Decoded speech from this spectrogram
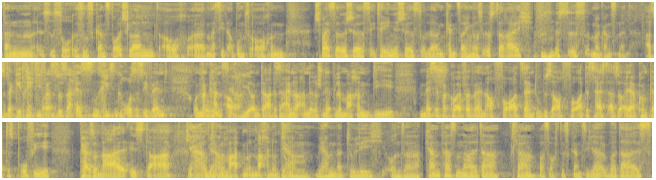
dann ist es so, es ist ganz Deutschland, auch äh, man sieht ab und zu auch ein schweizerisches, italienisches oder ein Kennzeichen aus Österreich. Mhm. Es ist immer ganz nett. Also da geht richtig was zur Sache. Es ist ein riesengroßes Event und man kann uns, auch ja. hier und da das ja. eine oder andere Schnäpple machen. Die Messeverkäufer werden auch vor Ort sein. Du bist auch vor Ort. Das heißt also, euer komplettes Profi Personal ist da ja, und die haben, beraten und machen und wir tun. Haben, wir haben natürlich unser Kernpersonal da, klar, was auch das ganze Jahr über da ist.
